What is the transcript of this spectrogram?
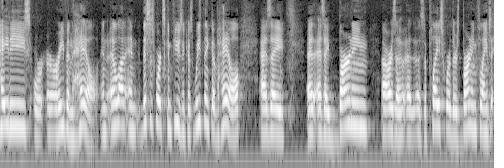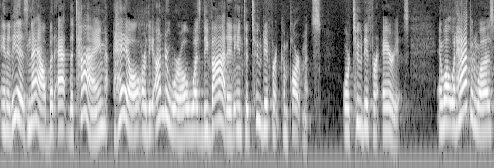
Hades, or, or even hell. And, and, lot, and, this is where it's confusing because we think of hell as a as a burning or as a, as a place where there's burning flames, and it is now, but at the time, hell or the underworld was divided into two different compartments or two different areas. And what would happen was,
